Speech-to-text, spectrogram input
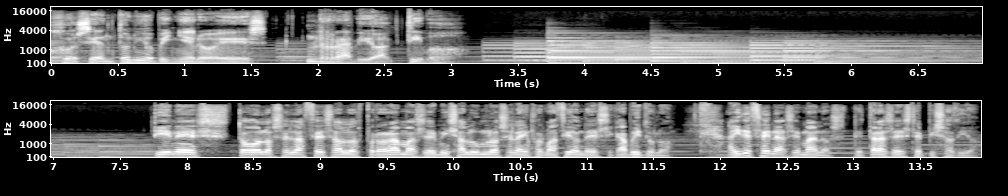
José Antonio Piñero es radioactivo. Tienes todos los enlaces a los programas de mis alumnos en la información de este capítulo. Hay decenas de manos detrás de este episodio,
